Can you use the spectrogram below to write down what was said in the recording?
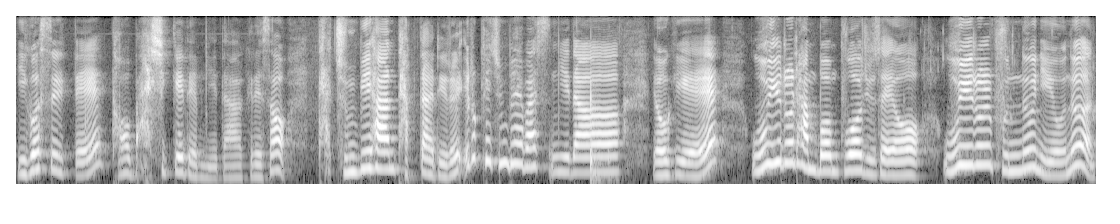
익었을 때 더 맛있게 됩니다. 그래서 다 준비한 닭다리를 이렇게 준비해 봤습니다. 여기에 우유를 한번 부어주세요. 우유를 붓는 이유는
